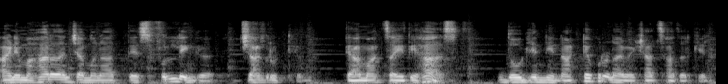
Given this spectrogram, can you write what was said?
आणि महाराजांच्या मनात ते स्फुल्लिंग जागृत ठेवलं. त्यामागचा इतिहास दोघींनी नाट्यपूर्ण वेशात सादर केला.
